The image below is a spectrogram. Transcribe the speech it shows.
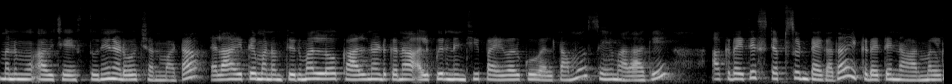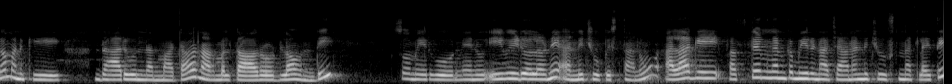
మనము అవి చేస్తూనే నడవచ్చు అనమాట ఎలా అయితే మనం తిరుమలలో కాలినడకన అలిపిరి నుంచి పై వరకు వెళ్తామో సేమ్ అలాగే అక్కడైతే స్టెప్స్ ఉంటాయి కదా ఇక్కడైతే నార్మల్గా మనకి దారి ఉందన్నమాట. నార్మల్ తార్ రోడ్లా ఉంది. సో మీరు నేను ఈ వీడియోలోనే అన్నీ చూపిస్తాను. అలాగే ఫస్ట్ టైం కనుక మీరు నా ఛానల్ని చూస్తున్నట్లయితే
